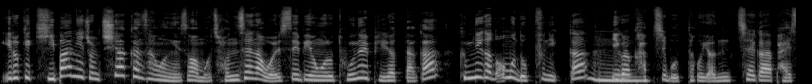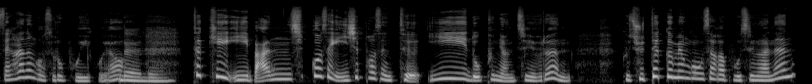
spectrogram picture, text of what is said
이렇게 기반이 좀 취약한 상황에서 뭐 전세나 월세 비용으로 돈을 빌렸다가 금리가 너무 높으니까 음. 이걸 갚지 못하고 연체가 발생하는 것으로 보이고요. 네, 네. 특히 이 만 19세 20%이 높은 연체율은 그 주택금융공사가 보증하는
